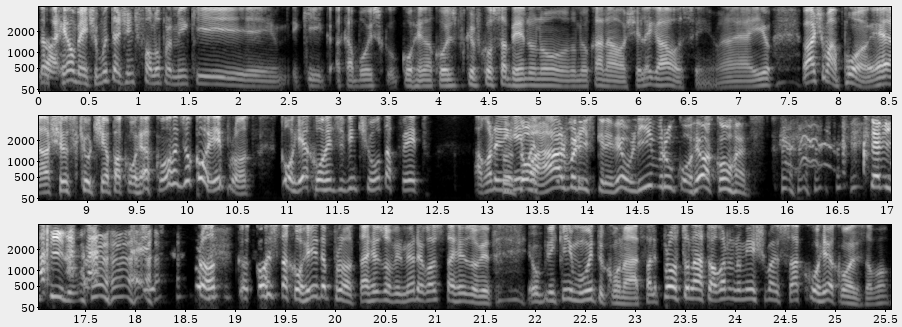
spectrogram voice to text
Não, realmente, muita gente falou para mim que, que acabou correndo a coisa porque ficou sabendo no, no meu canal. Achei legal, assim. Aí eu, eu acho, mas, pô, é a chance que eu tinha para correr a Conrads, eu corri, pronto. Corri a Conrads 21, tá feito. Agora ninguém Plantou vai... a árvore, escreveu o livro, correu a Conrads. Teve filho. é isso. Pronto, corre essa corrida, pronto, tá resolvido. Meu negócio tá resolvido. Eu brinquei muito com o Nato. Falei, pronto, Nato, agora não me enche mais o saco, correr a Conrads, tá bom?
